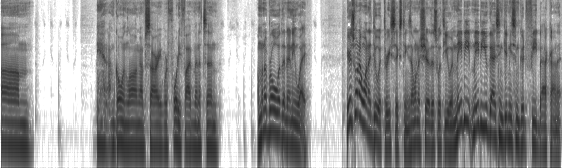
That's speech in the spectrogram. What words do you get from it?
Um, man, I'm going long. I'm sorry. We're 45 minutes in. I'm gonna roll with it anyway. Here's what I want to do with 316s. I want to share this with you, and maybe maybe you guys can give me some good feedback on it.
